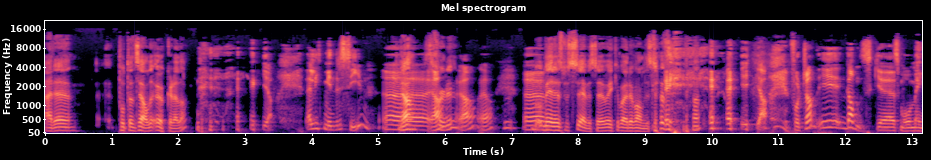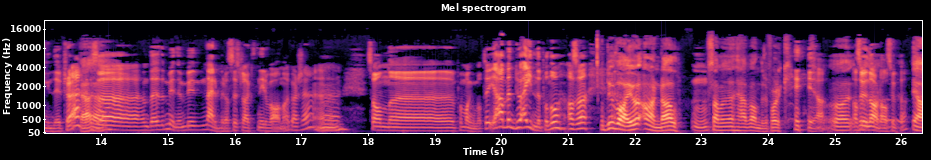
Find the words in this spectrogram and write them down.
Er det Potensialet øker det da? ja. Det er litt mindre siv. Uh, Ja, selvfølgelig. Ja, ja, ja. Og mer svevestøv og ikke bare vanlig støv? Ja. fortsatt i ganske små mengder, tror jeg. Så det, det begynner vi nærmer oss et slags nirvana, kanskje. Mm. Eh, Sånn uh, på mange måter. Ja, men du er inne på noe. Altså Du var jo i Arendal Mm. sammen med en haug andre folk. ja. Og, Altså under Arendalsuka. ja,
